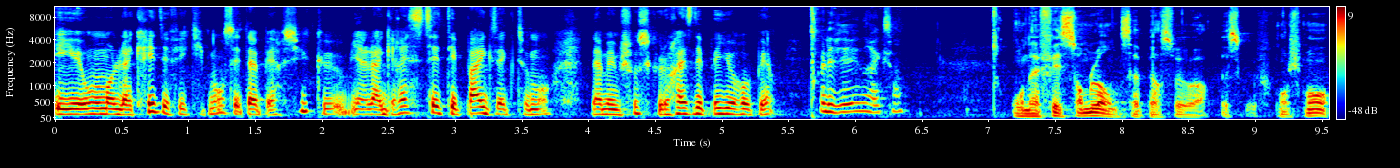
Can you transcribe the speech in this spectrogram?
Et au moment de la crise, effectivement, on s'est aperçu que bien, la Grèce, ce n'était pas exactement la même chose que le reste des pays européens. Olivier, une réaction? On a fait semblant de s'apercevoir, parce que franchement,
